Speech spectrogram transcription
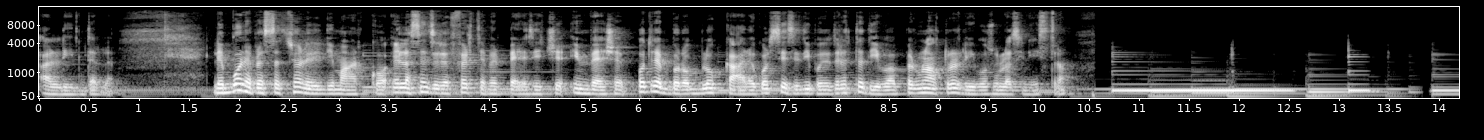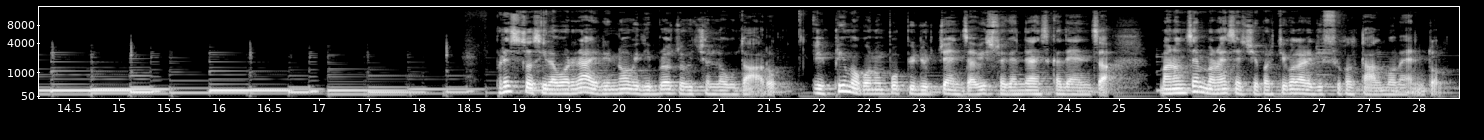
all'Inter. Le buone prestazioni di Di Marco e l'assenza di offerte per Perisic invece potrebbero bloccare qualsiasi tipo di trattativa per un altro arrivo sulla sinistra. Presto si lavorerà ai rinnovi di Brozovic e Lautaro, il primo con un po' più di urgenza visto che andrà in scadenza, ma non sembrano esserci particolari difficoltà al momento.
